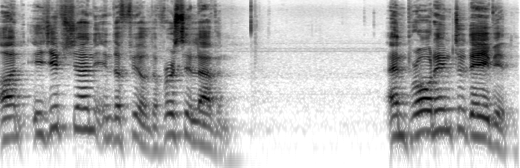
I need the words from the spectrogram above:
an Egyptian in the field, verse 11, and brought him to David.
